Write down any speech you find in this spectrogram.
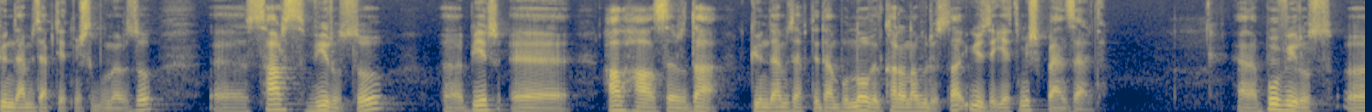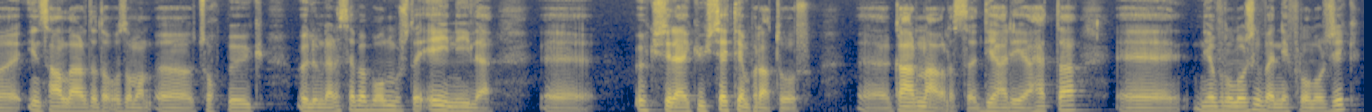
gündəmi zəbt etmişdi bu mövzu. SARS virusu bir hal-hazırda gündəmi zəbt edən bu novel koronavirusla %70 bənzərdir. Yəni bu virus insanlarda da o zaman çox böyük ölümlərə səbəb olmuşdu. Eyni ilə öksürək, yüksək temperatur, e, qarın ağrısı, diareya, hətta e, nevroloji və nefrolojik e,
